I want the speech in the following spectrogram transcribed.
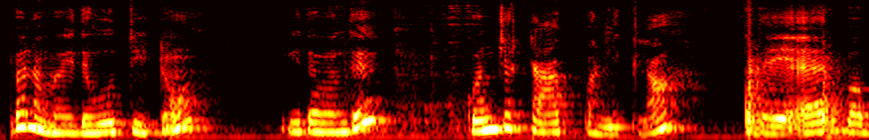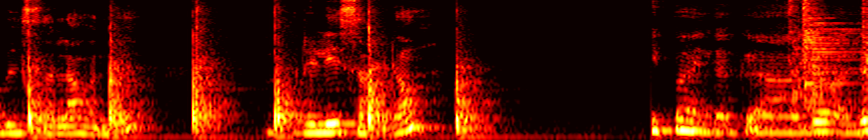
இப்போ நம்ம இதை ஊற்றிட்டோம் இதை வந்து கொஞ்சம் டேப் பண்ணிக்கலாம். இந்த ஏர் பபிள்ஸ் எல்லாம் வந்து ரிலீஸ் ஆகிடும் இப்போ இந்த இது வந்து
